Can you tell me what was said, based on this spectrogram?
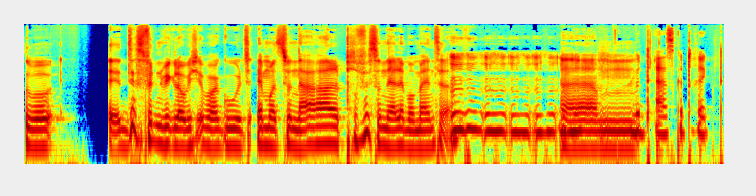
so, äh, das finden wir, glaube ich, immer gut, emotional, professionelle Momente. Mhm, mhm, mhm, mhm, mhm. Ähm, Gut ausgedrückt.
